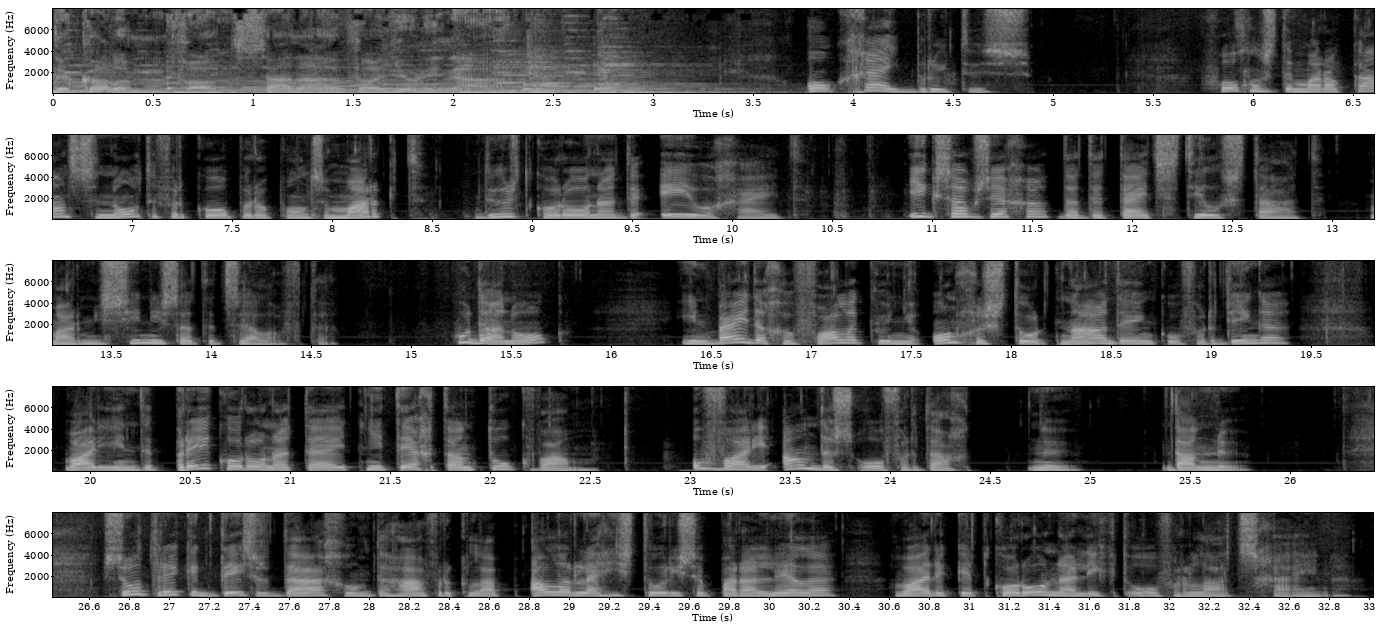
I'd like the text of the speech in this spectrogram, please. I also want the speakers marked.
Speaker 1: De column van Sana Valjulina.
Speaker 2: Ook gij, Brutus. Volgens de Marokkaanse notenverkoper op onze markt duurt corona de eeuwigheid. Ik zou zeggen dat de tijd stilstaat, maar misschien is dat hetzelfde. Hoe dan ook, in beide gevallen kun je ongestoord nadenken over dingen waar je in de pre-coronatijd niet echt aan toe kwam. Of waar je anders over dacht nu, dan nu. Zo trek ik deze dagen om de haverklap allerlei historische parallellen waar ik het coronalicht over laat schijnen.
